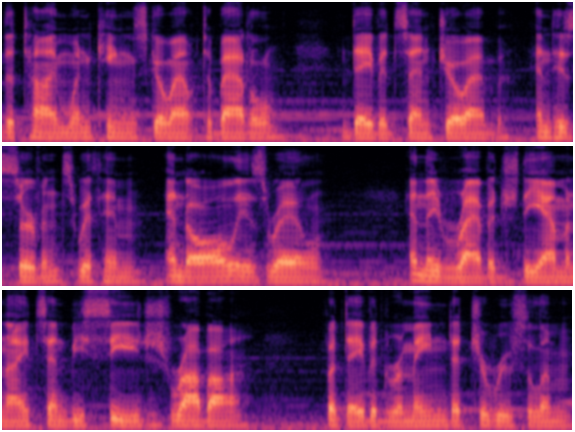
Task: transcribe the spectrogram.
the time when kings go out to battle, David sent Joab and his servants with him and all Israel, and they ravaged the Ammonites and besieged Rabbah. But David remained at Jerusalem.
